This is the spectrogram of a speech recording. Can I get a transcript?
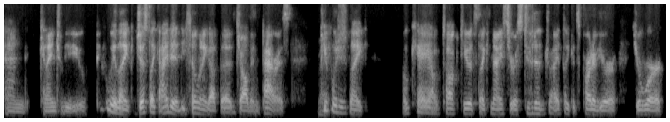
and can I interview you? People will be like, just like I did, even when I got the job in Paris, right. people would just be like, okay, I'll talk to you. It's like nice you're a student, right? Like it's part of your your work.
